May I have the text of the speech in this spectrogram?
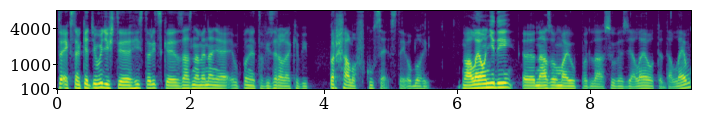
To je extrém. Keď uvidíš tie historické zaznamenania, úplne to vyzeralo, ako keby pršalo v kuse z tej oblohy. No a Leonidy, e, názov majú podľa súvezdia Leo, teda lev.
